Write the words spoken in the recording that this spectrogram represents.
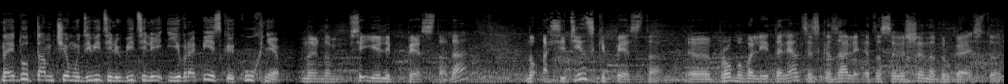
Найдут там, чем удивить и любителей европейской кухни. Наверное, все ели песто, да? Но осетинский песто э, пробовали итальянцы и сказали, это совершенно другая история.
